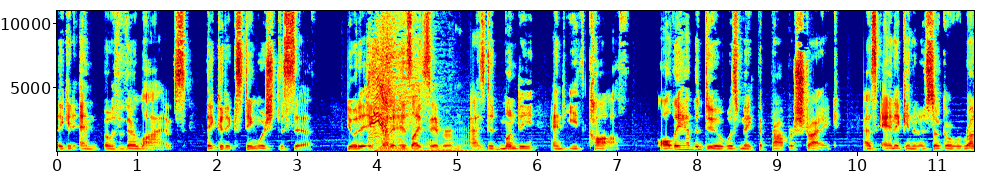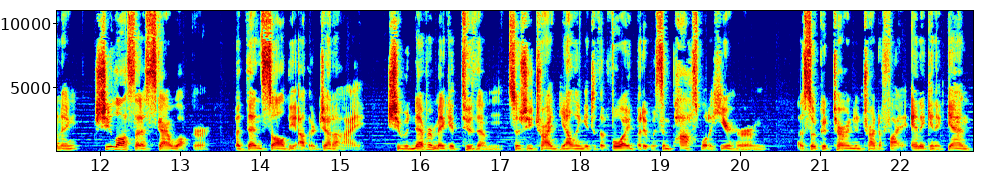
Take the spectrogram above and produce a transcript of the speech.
they could end both of their lives. They could extinguish the Sith. Yoda ignited his lightsaber, as did Mundi and Eeth Koth. All they had to do was make the proper strike. As Anakin and Ahsoka were running, she lost sight of Skywalker, but then saw the other Jedi. She would never make it to them, so she tried yelling into the void, but it was impossible to hear her. Ahsoka turned and tried to fight Anakin again,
